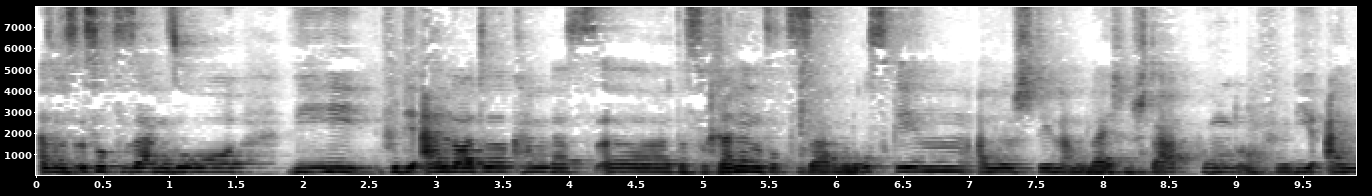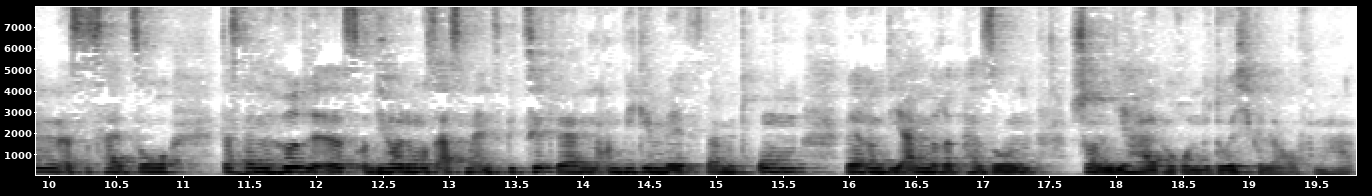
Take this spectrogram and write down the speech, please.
Also das ist sozusagen so, wie für die einen Leute kann das, äh, das Rennen sozusagen losgehen, alle stehen am gleichen Startpunkt und für die einen ist es halt so, dass da eine Hürde ist und die Hürde muss erstmal inspiziert werden und wie gehen wir jetzt damit um, während die andere Person schon die halbe Runde durchgelaufen hat.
